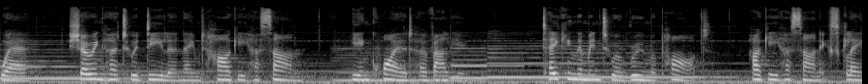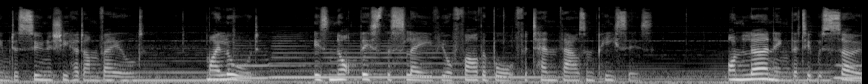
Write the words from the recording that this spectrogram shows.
where, showing her to a dealer named Hagi Hassan, he inquired her value. Taking them into a room apart, Hagi Hassan exclaimed as soon as she had unveiled, My lord, is not this the slave your father bought for 10,000 pieces? On learning that it was so,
